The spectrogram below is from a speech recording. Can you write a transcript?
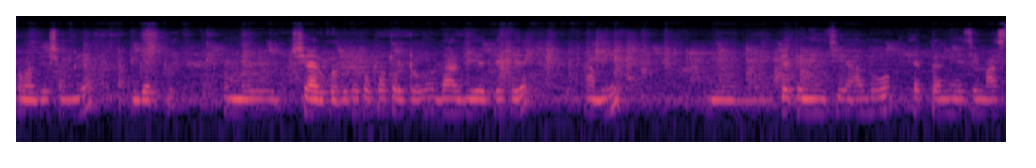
তোমাদের সঙ্গে দেখ শেয়ার করব। দেখো পটলটা দা দিয়ে কেটে আমি কেটে নিয়েছি, আলু, একটা নিয়েছি, মাছ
